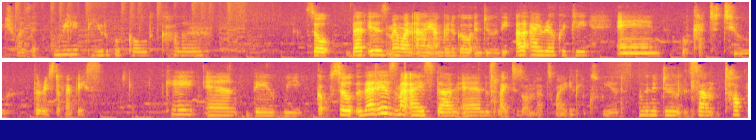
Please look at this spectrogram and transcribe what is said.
which was a really beautiful gold color so that is my one eye. I'm gonna go and do the other eye real quickly and we'll cut to the rest of my face. Okay and there we go. So that is my eyes done and this light is on. That's why it looks weird. I'm gonna do some top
